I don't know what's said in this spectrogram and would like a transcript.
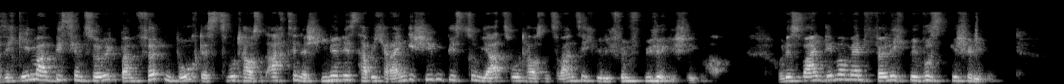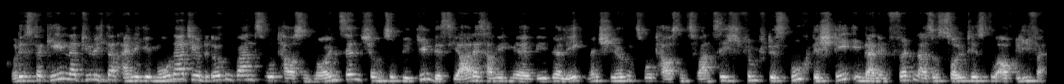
Also ich gehe mal ein bisschen zurück. Beim vierten Buch, das 2018 erschienen ist, habe ich reingeschrieben, bis zum Jahr 2020 will ich fünf Bücher geschrieben haben. Und es war in dem Moment völlig bewusst geschrieben. Und es vergehen natürlich dann einige Monate und irgendwann 2019, schon zu Beginn des Jahres, habe ich mir überlegt, Mensch, Jürgen, 2020, fünftes Buch, das steht in deinem vierten, also solltest du auch liefern.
